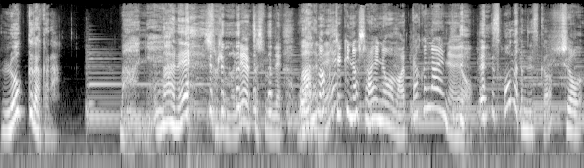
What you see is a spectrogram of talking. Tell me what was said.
ロックだからまあね。まあね。それもね私もね 音楽的な才能は全くないのよ。えそうなんですか？そう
